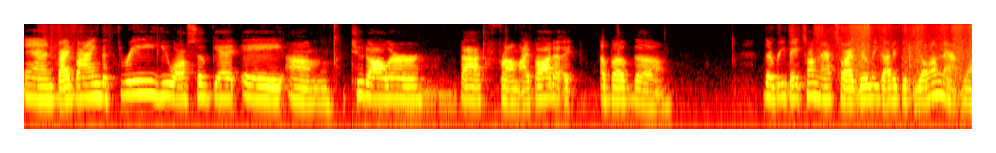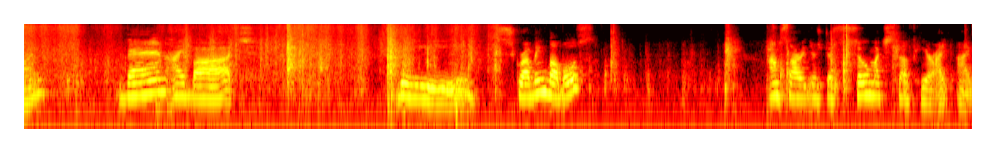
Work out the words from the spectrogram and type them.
And by buying the three, you also get a um, $2 back from I Ibotta above the the rebates on that. So I really got a good deal on that one. Then I bought the scrubbing bubbles. I'm sorry, there's just so much stuff here. I, I,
